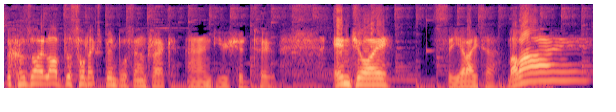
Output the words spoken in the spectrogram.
because I love the Sonic Spinball soundtrack and you should too. Enjoy. See you later. Bye bye.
